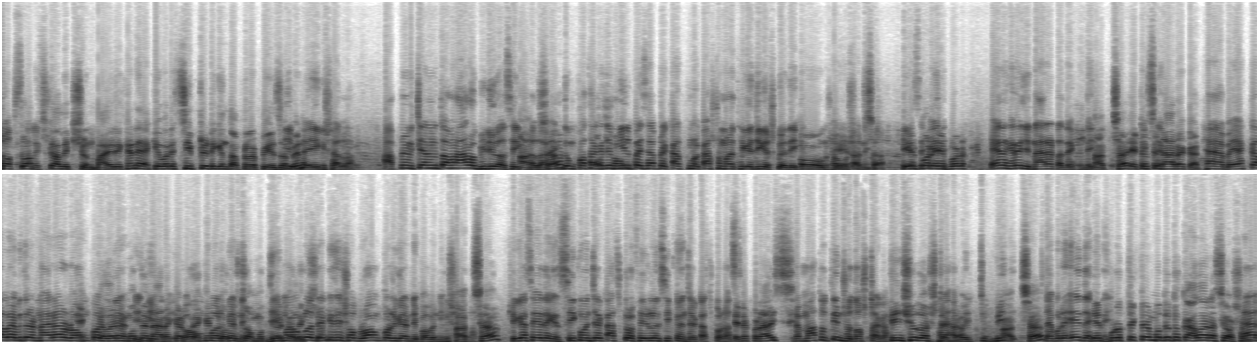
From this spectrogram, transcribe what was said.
টপস কালেকশন ভাইয়ের এখানে একেবারে চিপ রেটে কিন্তু আপনারা পেয়ে যাবেন। ইনশাল্লাহ। আপনার চ্যানেলে তো আমার আরও ভিডিও আছে ইনশাল্লাহ। আচ্ছা। একদম কথা কাছে মিল পাইছে আপনি কাস্টমার থেকে জিজ্ঞেস করে দেখেন কোনো সমস্যা নেই। আচ্ছা। ঠিক আছে? এরপর- এরপর- এই দেখেন এই যে নায়রাটা দেখেন আচ্ছা, এটা হচ্ছে নায়রা কাট। হ্যাঁ ভাই এক কালারের ভিতরে নায়রা রং কস কালারের মধ্যে নায়রা কাট দেখেন কত চমৎকার যে মালগুলো দেখেছি সব রং কস গ্যারান্টি পাবেন ইনশাআল্লাহ আচ্ছা। ঠিক আছে এই দেখেন সিকোয়েন্সের কাজ করা ফেরুলেন সিকোয়েন্সের কাজ করা আছে। এটা প্রাইস এটা মাত্র 310 টাকা। 310 হ্যাঁ টাকা। আচ্ছা। তারপরে এই দেখেন এর প্রত্যেকটার মধ্যে তো কালার আছে হ্যাঁ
